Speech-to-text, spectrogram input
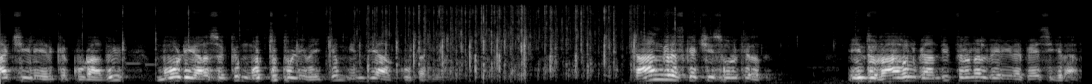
ஆட்சியில் இருக்கக்கூடாது மோடி அரசுக்கு முற்றுப்புள்ளி வைக்கும் இந்தியா கூட்டணி. காங்கிரஸ் கட்சி சொல்கிறது இன்று ராகுல் காந்தி திருநெல்வேலியில பேசுகிறார்.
